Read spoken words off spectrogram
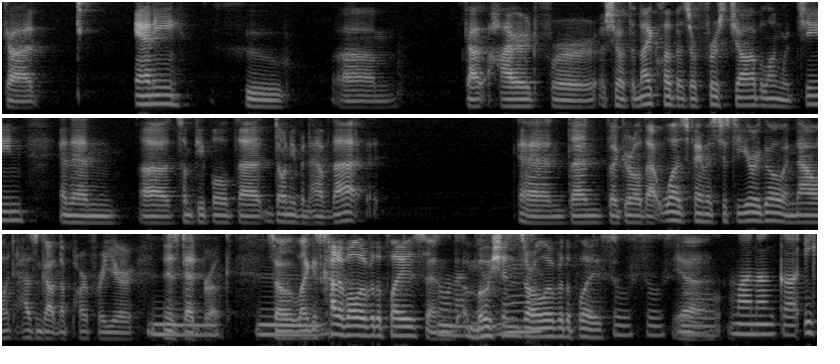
got Annie, who um, got hired for a show at the nightclub as her first job, along with Gene, and then uh, some people that don't even have that. And then the girl that was famous just a year ago and now hasn't gotten a part for a year and is dead broke. So like it's kind of all over the place そうなん and だよね。 emotions are all over the place. そうそうそう、 Yeah. まあなんか一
